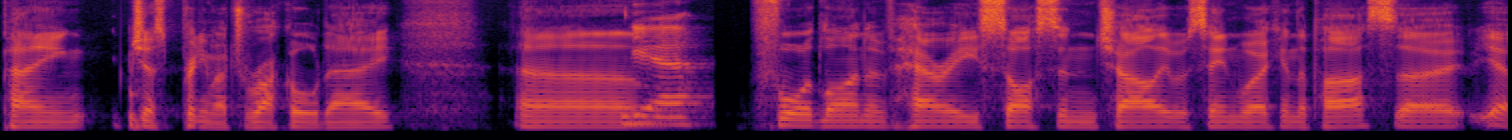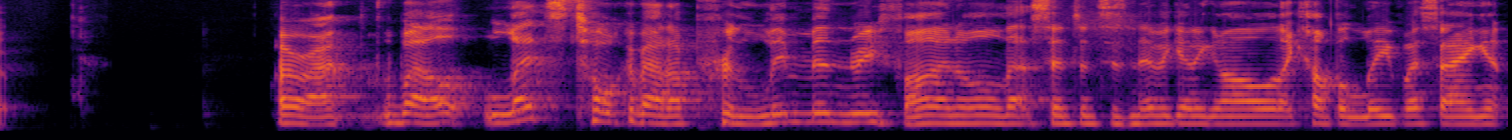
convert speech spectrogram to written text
paying just pretty much ruck all day. Um, yeah. Forward line of Harry, Sauce, and Charlie we've seen work in the past. So, yeah. All right. Well, let's talk about a preliminary final. That sentence is never getting old. I can't believe we're saying it.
